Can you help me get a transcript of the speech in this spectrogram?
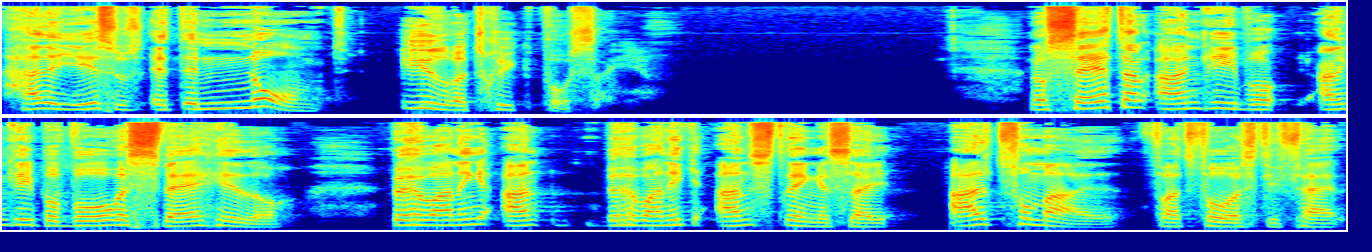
havde Jesus et enormt ydre tryk på sig. Når Satan angriber, angriber vores svagheder, behøver han, ikke an, behøver han ikke anstrenge sig alt for meget for at få os til fald.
